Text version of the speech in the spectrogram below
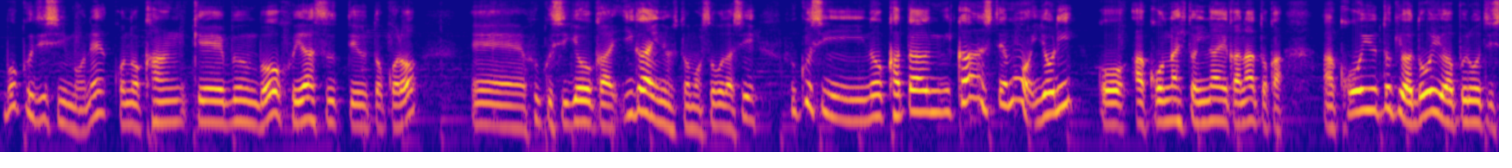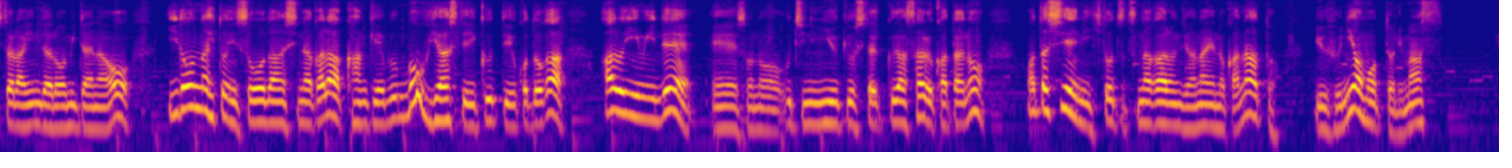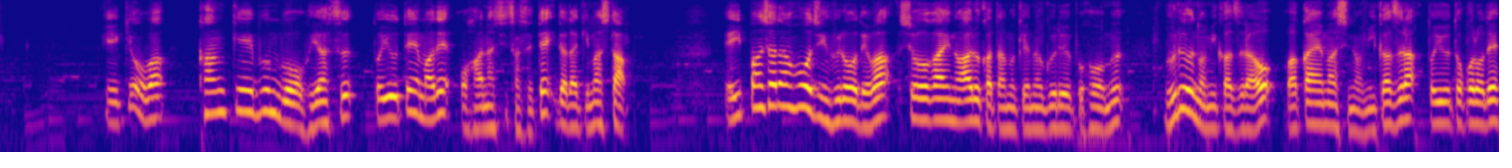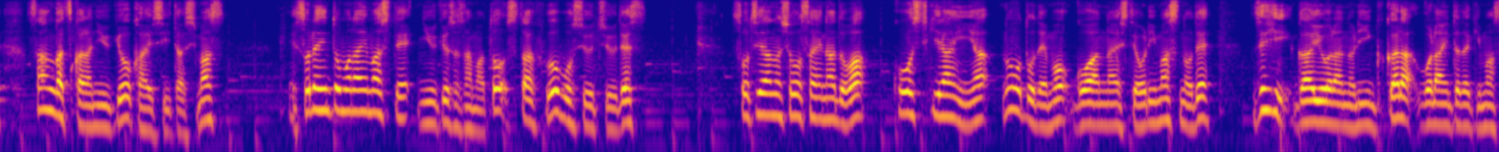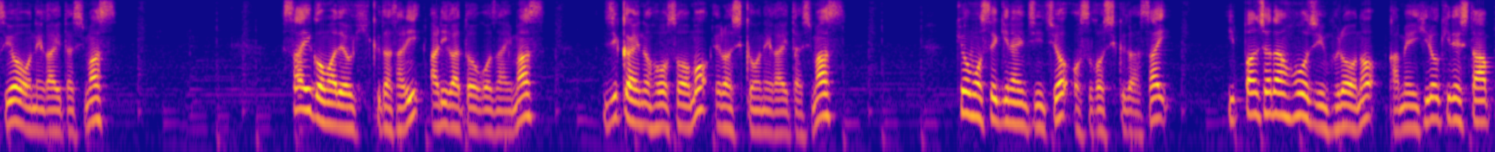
僕自身もねこの関係分母を増やすっていうところ、え、福祉業界以外の人もそうだし福祉の方に関してもよりこうあこんな人いないかなとかあこういう時はどういうアプローチしたらいいんだろうみたいなのをいろんな人に相談しながら関係分母を増やしていくっていうことがある意味で、えー、そのうちに入居してくださる方のまた支援に一つつながるんじゃないのかなというふうに思っております。えー、今日は関係分母を増やすというテーマでお話しさせていただきました。一般社団法人フローでは障害のある方向けのグループホームブルーの三日面を和歌山市の三日面というところで3月から入居を開始いたします。それに伴いまして入居者様とスタッフを募集中です。そちらの詳細などは公式 LINE やノートでもご案内しておりますのでぜひ概要欄のリンクからご覧いただきますようお願いいたします。最後までお聴きくださりありがとうございます。次回の放送もよろしくお願いいたします今日も素敵な一日をお過ごしください一般社団法人フローの亀井宏樹でした。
